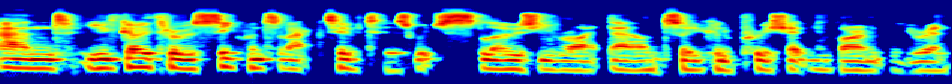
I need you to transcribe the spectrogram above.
and you go through a sequence of activities which slows you right down so you can appreciate the environment that you're in.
